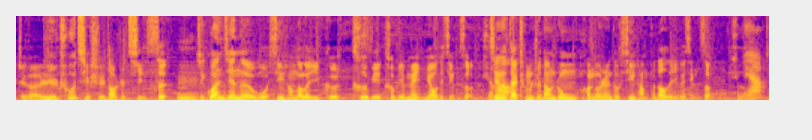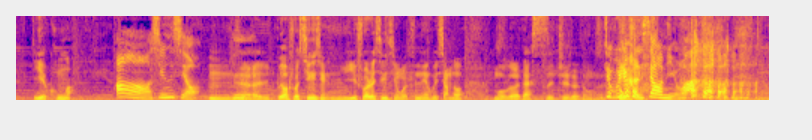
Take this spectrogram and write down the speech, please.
这个日出其实倒是其次，嗯，最关键的我欣赏到了一个特别特别美妙的景色，现在在城市当中很多人都欣赏不到的一个景色。什么呀？夜空啊！啊，星星。嗯，呃，不要说星星，你一说这星星，我瞬间会想到某个带四肢的东西。这不是很像你吗？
